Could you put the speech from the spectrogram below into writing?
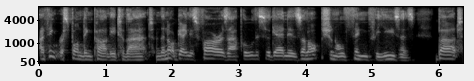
I think, responding partly to that. And they're not going as far as Apple. This, again, is an optional thing for users. But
